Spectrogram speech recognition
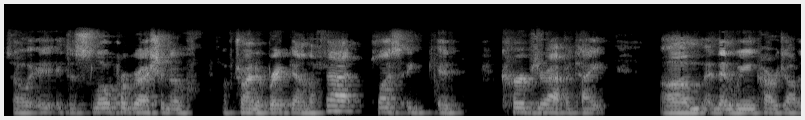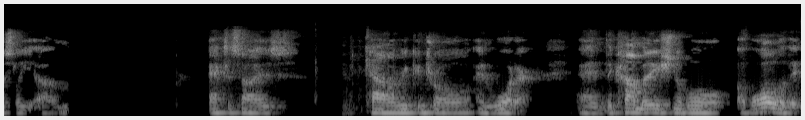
So it, it's a slow progression of, of trying to break down the fat, plus it, it curbs your appetite. Um, and then we encourage obviously um, exercise, calorie control, and water. And the combination of all of all of it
